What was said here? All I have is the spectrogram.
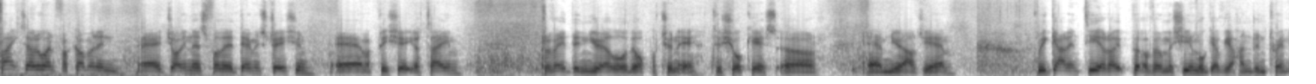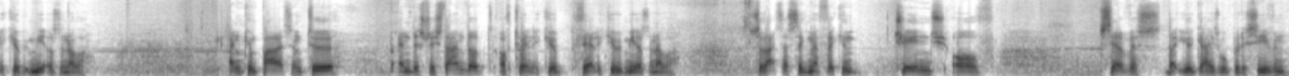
Thanks everyone for coming and uh, joining us for the demonstration. Um, appreciate your time, providing ULO the opportunity to showcase our um, new RJM. We guarantee our output of our machine will give you 120 cubic metres an hour. In comparison to industry standard of 20 cube, 30 cubic metres an hour. So that's a significant change of service that you guys will be receiving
